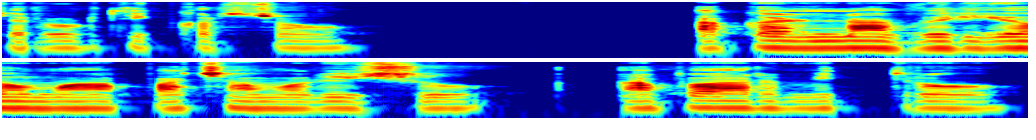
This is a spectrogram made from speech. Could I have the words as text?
જરૂરથી કરશો. આગળના વિડીયોમાં પાછા મળીશું. આભાર મિત્રો.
